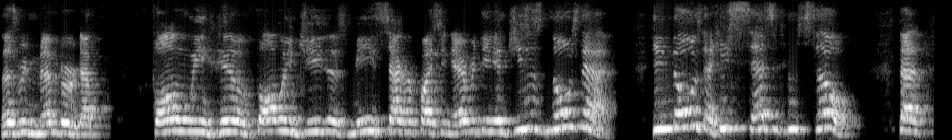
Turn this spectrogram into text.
Let's remember that following him, following Jesus means sacrificing everything. And Jesus knows that. He knows that. He says it himself that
